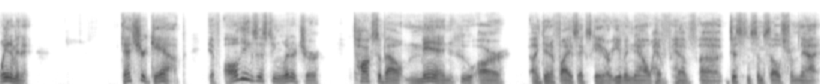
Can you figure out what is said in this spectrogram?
wait a minute. That's your gap if all the existing literature talks about men who are identify as ex-gay or even now have have uh, distanced themselves from that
